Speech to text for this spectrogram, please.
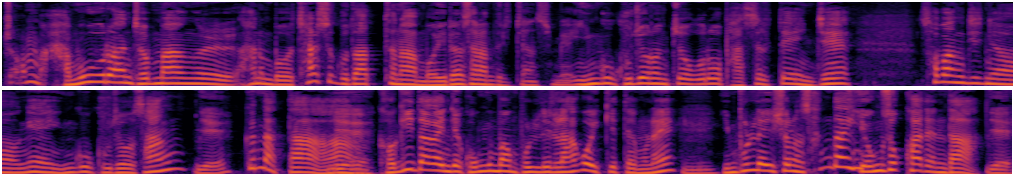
좀 암울한 전망을 하는 뭐 찰스 구다트나 뭐 이런 사람들 있지 않습니까? 인구 구조론 쪽으로 봤을 때 이제 서방 진영의 인구 구조상 예. 끝났다. 예. 거기다가 이제 공급망 분리를 하고 있기 때문에 음. 인플레이션은 상당히 영속화된다. 예.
